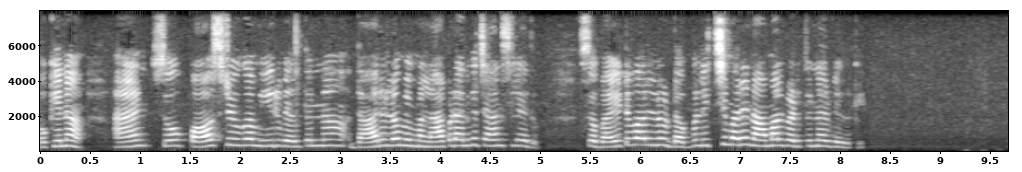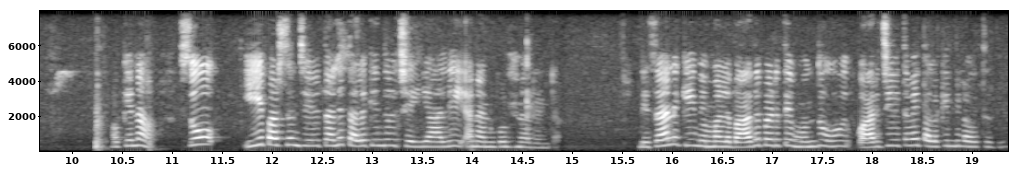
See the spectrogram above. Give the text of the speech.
ఓకేనా? అండ్ సో, పాజిటివ్‌గా మీరు వెళ్తున్న దారిలో మిమ్మల్ని ఆపడానికి ఛాన్స్ లేదు. సో, బయట వాళ్ళు డబ్బులు ఇచ్చి మరీ నామాలు పెడుతున్నారు వీళ్ళకి. ఓకేనా? సో, ఈ పర్సన్ జీవితాన్ని తలకిందులు చెయ్యాలి అని అనుకుంటున్నారంట. నిజానికి మిమ్మల్ని బాధ పెడితే ముందు వారి జీవితమే తలకిందులు అవుతుంది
